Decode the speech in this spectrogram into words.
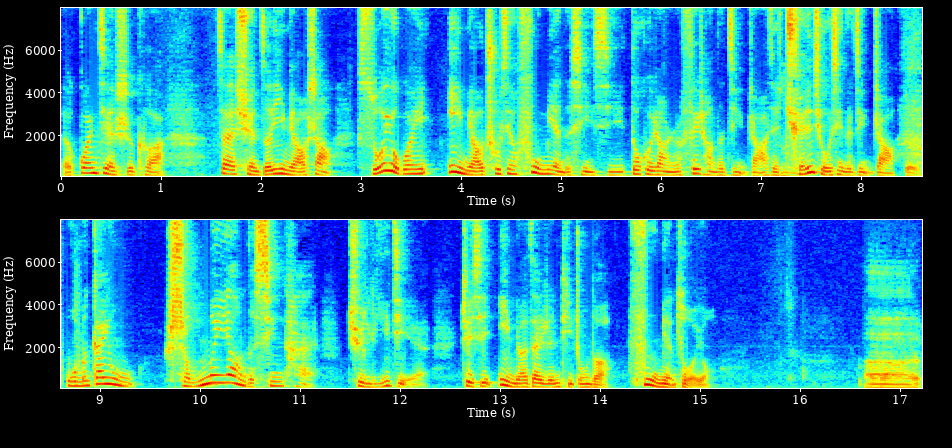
呃关键时刻啊。在选择疫苗上，所有关于疫苗出现负面的信息，都会让人非常的紧张，而且全球性的紧张。对，我们该用什么样的心态去理解这些疫苗在人体中的负面作用？呃，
